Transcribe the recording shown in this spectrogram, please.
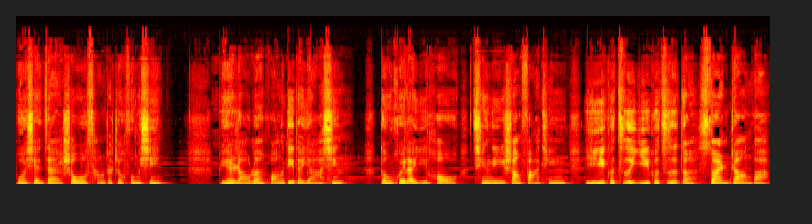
我现在收藏着这封信，别扰乱皇帝的雅兴，等回来以后，请你上法庭，一个字一个字的算账吧。”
